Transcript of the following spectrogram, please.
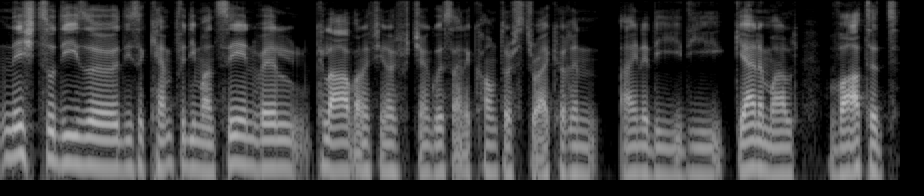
nicht so diese, diese Kämpfe, die man sehen will. Klar, Valentina Shevchenko ist eine Counter-Strikerin, eine, die, die gerne mal wartet.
